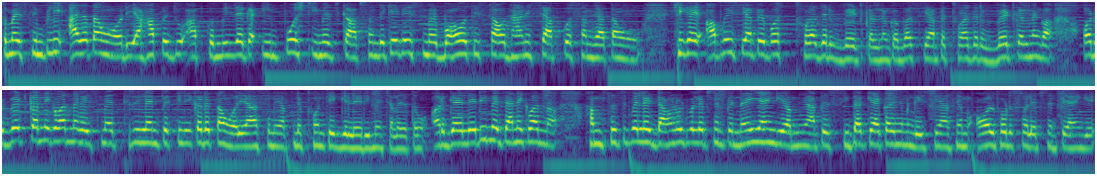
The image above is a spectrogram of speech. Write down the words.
तो मैं सिंपली आ जाता हूँ और यहाँ पर जो आपको मिल जाएगा इम्पोस्ट इमेज का ऑप्शन देखिएगा, इसमें बहुत ही सावधानी से आपको समझाता हूँ। ठीक है अब इस यहाँ पे बस थोड़ा देर वेट कर का, बस यहाँ पे थोड़ा देर वेट कर का और वेट करने के बाद ना, इसमें थ्री लाइन पे क्लिक कर देता हूँ और यहाँ से मैं अपने फ़ोन के गैलरी में चला जाता हूँ। और गैलरी में जाने के बाद ना, हम सबसे पहले डाउनलोड वाले ऑप्शन पर नहीं आएँगे। हम यहाँ पे सीधा क्या करेंगे ना, इस यहाँ से हम ऑल फ़ोटोज़ वाले ऑप्शन पर आएँगे।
